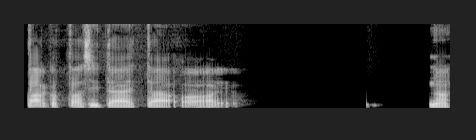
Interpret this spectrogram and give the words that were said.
tarkoittaa sitä, että no,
